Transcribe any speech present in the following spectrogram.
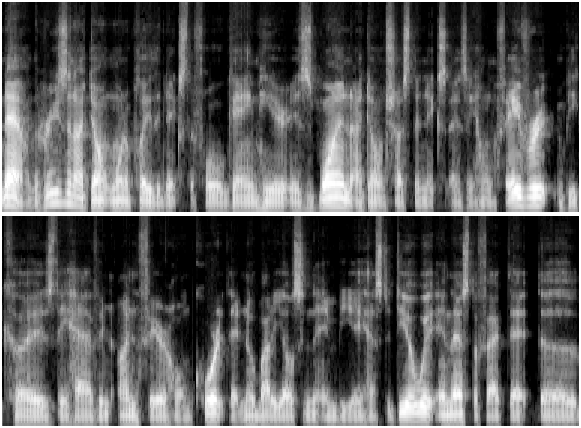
Now, the reason I don't want to play the Knicks the full game here is one, I don't trust the Knicks as a home favorite because they have an unfair home court that nobody else in the NBA has to deal with, and that's the fact that the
